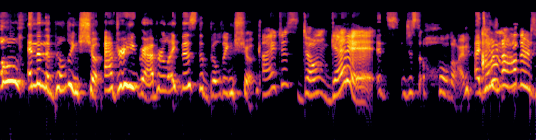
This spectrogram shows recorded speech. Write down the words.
Oh, and then the building shook. After he grabbed her like this, the building shook. I just don't get it. It's just hold on. I, I don't know how there's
